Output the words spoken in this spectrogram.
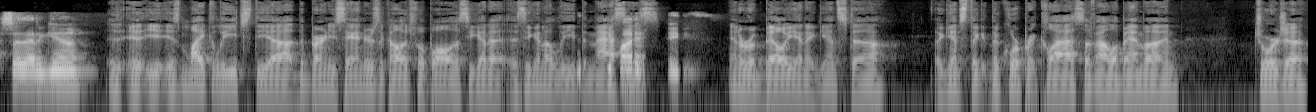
Say that again. Is, is is Mike Leach the uh, the Bernie Sanders of college football? Is he gonna is he gonna lead the masses in a rebellion against uh against the the corporate class of Alabama and Georgia?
